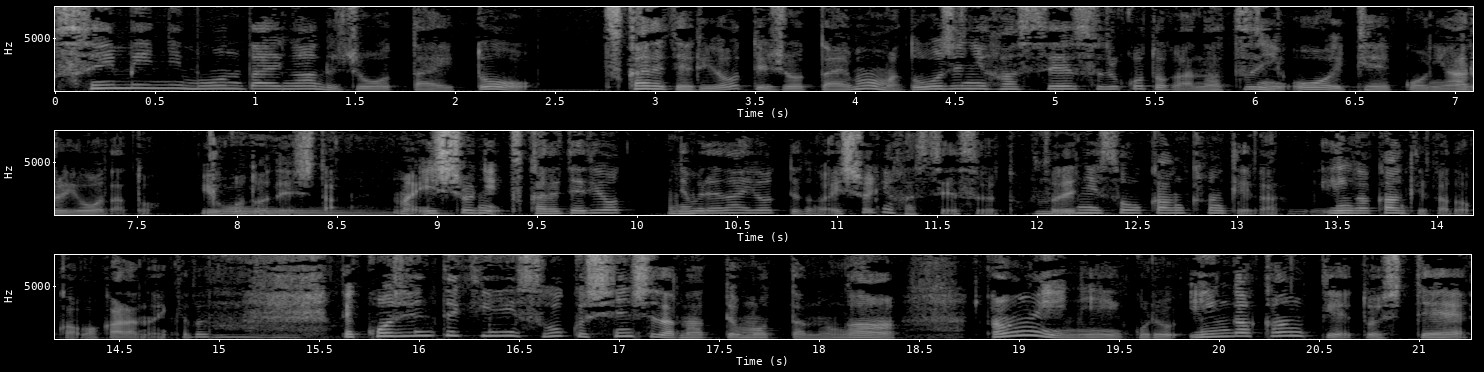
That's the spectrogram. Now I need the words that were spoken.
睡眠に問題がある状態と疲れてるよっていう状態も、まあ、同時に発生することが夏に多い傾向にあるようだということでした、まあ、一緒に疲れてるよ眠れないよっていうのが一緒に発生すると。それに相関関係がある因果関係かどうかわからないけど、で個人的にすごく真摯だなって思ったのが安易にこれを因果関係として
